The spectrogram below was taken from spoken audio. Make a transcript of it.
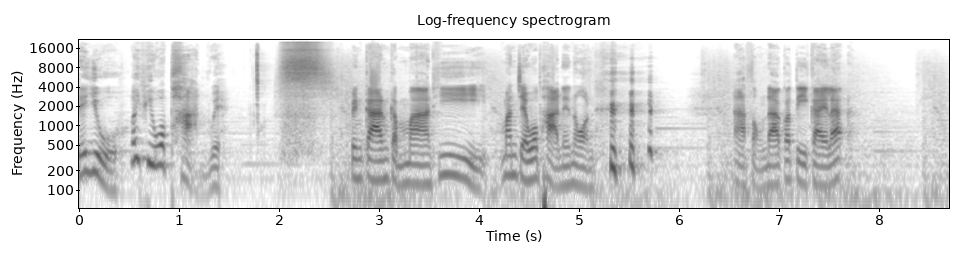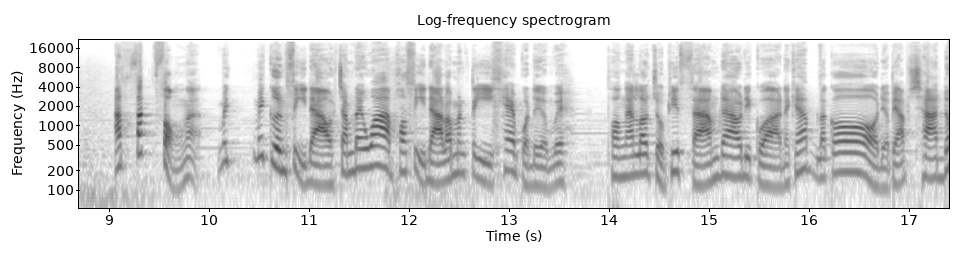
ได้อยู่ เฮ้ย พี่ว่าผ่านเว้ย เป็นการกลับมาที่มั่นใจว่าผ่านแน่นอน อะสองดาวก็ตีไกลแล้วอัพสักสองอะไม่ไม่เกินสี่ดาวจำได้ว่าพอสี่ดาวแล้วมันตีแคบกว่าเดิมเว้ยพองั้นเราจบที่ 3 ดาวดีกว่านะครับ แล้วก็เดี๋ยวไปอัพชาโด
